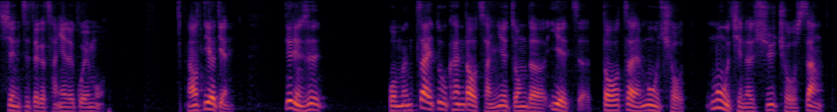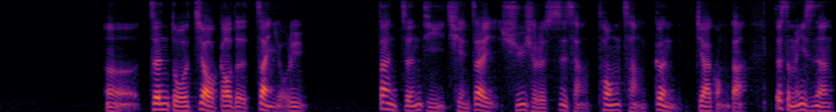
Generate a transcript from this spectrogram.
限制这个产业的规模。然后第二点，第二点是我们再度看到产业中的业者都在谋求。目前的需求上，呃，争夺较高的占有率，但整体潜在需求的市场通常更加广大。这什么意思呢？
